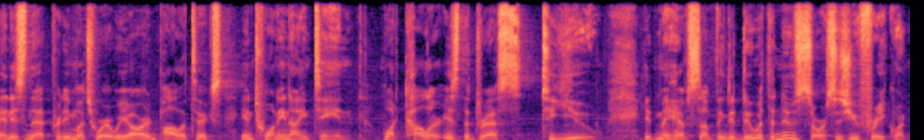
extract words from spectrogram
and isn't that pretty much where we are in politics in 2019? What color is the dress to you. It may have something to do with the news sources you frequent.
